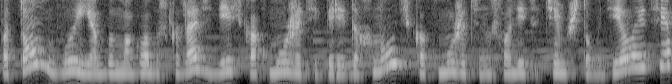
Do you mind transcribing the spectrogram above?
Потом вы, я бы могла бы сказать, здесь как можете передохнуть, как можете насладиться тем, что вы делаете.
